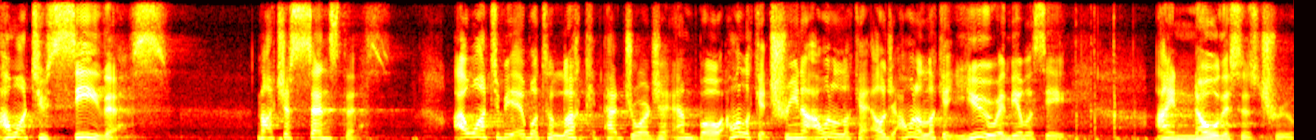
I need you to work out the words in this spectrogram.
I want to see this, not just sense this. I want to be able to look at Georgia and Bo. I want to look at Trina. I want to look at LJ. I want to look at you and be able to see, I know this is true.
